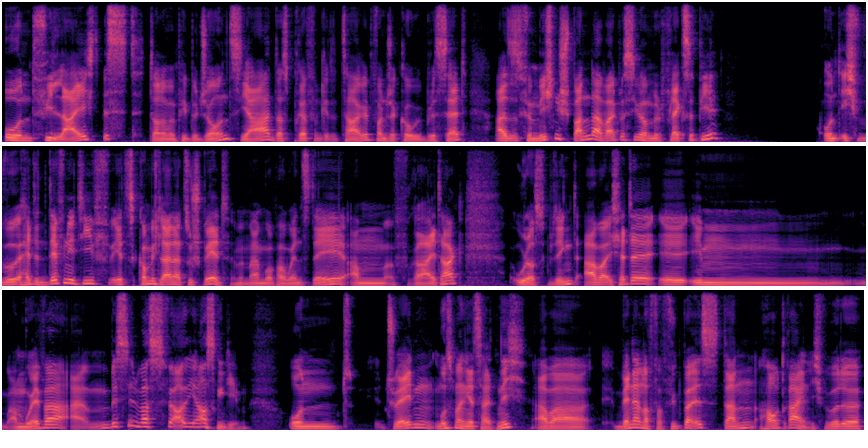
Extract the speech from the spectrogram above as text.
Und vielleicht ist Donovan People Jones, ja, das präferierte Target von Jacoby Brissett. Also ist für mich ein spannender Wide Receiver mit Flex Appeal. Und ich hätte definitiv, jetzt komme ich leider zu spät mit meinem Whopper Wednesday am Freitag, urlaubsbedingt, aber ich hätte äh, im, am Waiver ein bisschen was für ihn ausgegeben. Und traden muss man jetzt halt nicht, aber wenn er noch verfügbar ist, dann haut rein. Ich würde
